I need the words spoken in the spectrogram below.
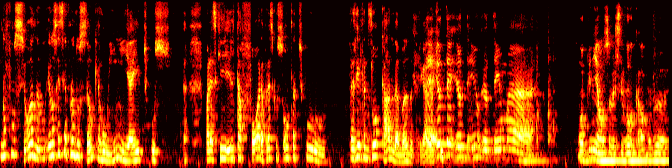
não funciona. Eu não sei se é a produção que é ruim, e aí, tipo. Parece que ele tá fora, parece que o som tá, tipo Parece que ele tá deslocado da banda, tá ligado? É, eu, te, eu, tenho, eu tenho uma, uma opinião sobre esse vocal, mas vou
